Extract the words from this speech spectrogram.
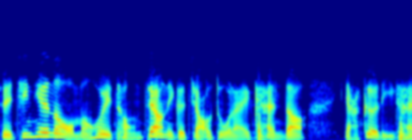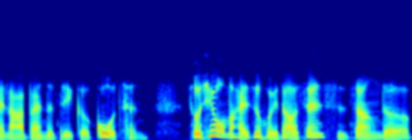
所以今天呢，我们会从这样的一个角度来看到雅各离开拉班的这个过程。首先，我们还是回到三十章的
